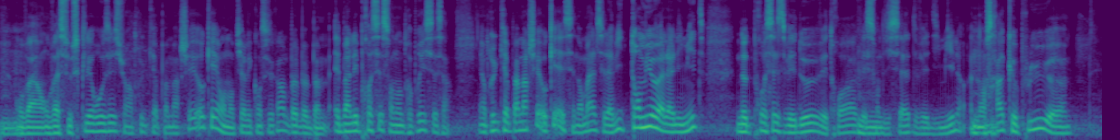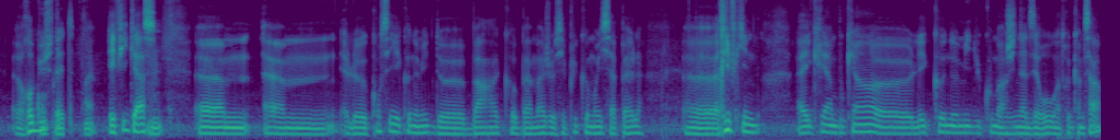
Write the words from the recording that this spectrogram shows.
Mhm. On va, on va se scléroser sur un truc qui a pas marché. Ok, on en tire les conséquences. Bam, bam, bam. Eh ben, les process en entreprise, c'est ça. Un truc qui a pas marché. Ok, c'est normal, c'est la vie. Tant mieux à la limite. Notre process V2, V3, Mhm. V117, V10 000 Mhm. n'en sera que plus euh, robuste Complète. ouais. efficace. Mm. Euh, euh, le conseiller économique de Barack Obama, je ne sais plus comment il s'appelle, Rifkin, a écrit un bouquin, euh, L'économie du coût marginal zéro, ou un truc comme ça.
